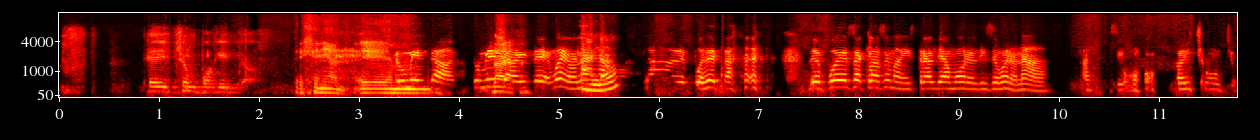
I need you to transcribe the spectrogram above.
he dicho un poquito. Es genial. Eh, humildad, humildad, dice, bueno, nada, nada después, de después de esa clase magistral de amor, él dice, bueno, nada, así como lo he dicho mucho.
